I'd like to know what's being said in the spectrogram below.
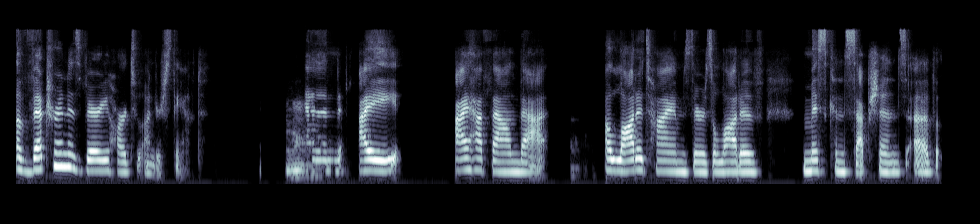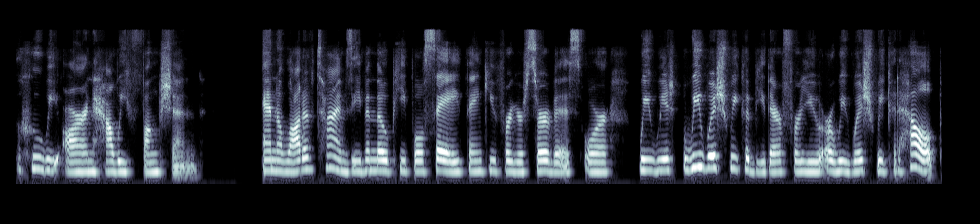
A veteran is very hard to understand. Mm. And I I have found that a lot of times there's a lot of misconceptions of who we are and how we function. And a lot of times, even though people say, thank you for your service, or we wish we wish we could be there for you, or we wish we could help,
